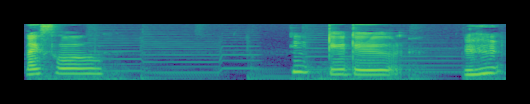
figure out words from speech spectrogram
Nice little do do do. Mm-hmm.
